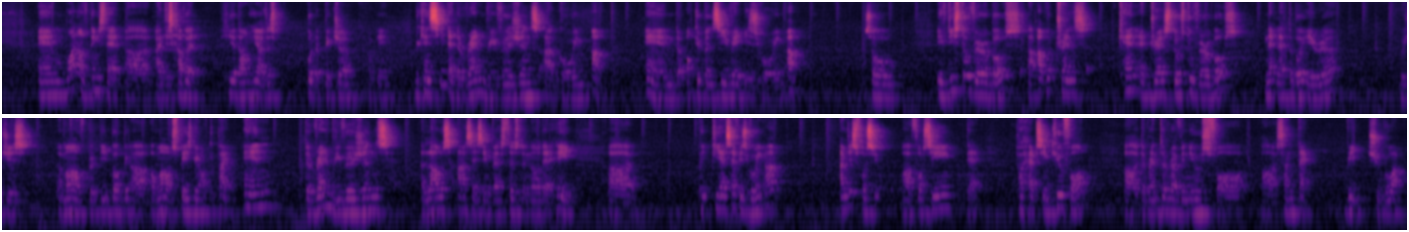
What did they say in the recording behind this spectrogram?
And one of the things that uh, I discovered here down here, I just put a picture, okay? We can see that the rent reversions are going up and the occupancy rate is going up. So if these two variables, uh, upward trends can address those two variables, net lettable area, which is amount of people, uh, amount of space being occupied, and the rent reversions allows us as investors to know that hey, uh, PSF is going up. I'm just foresee, uh, foreseeing that perhaps in Q4, uh, the rental revenues for uh, Suntec REIT should go up.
